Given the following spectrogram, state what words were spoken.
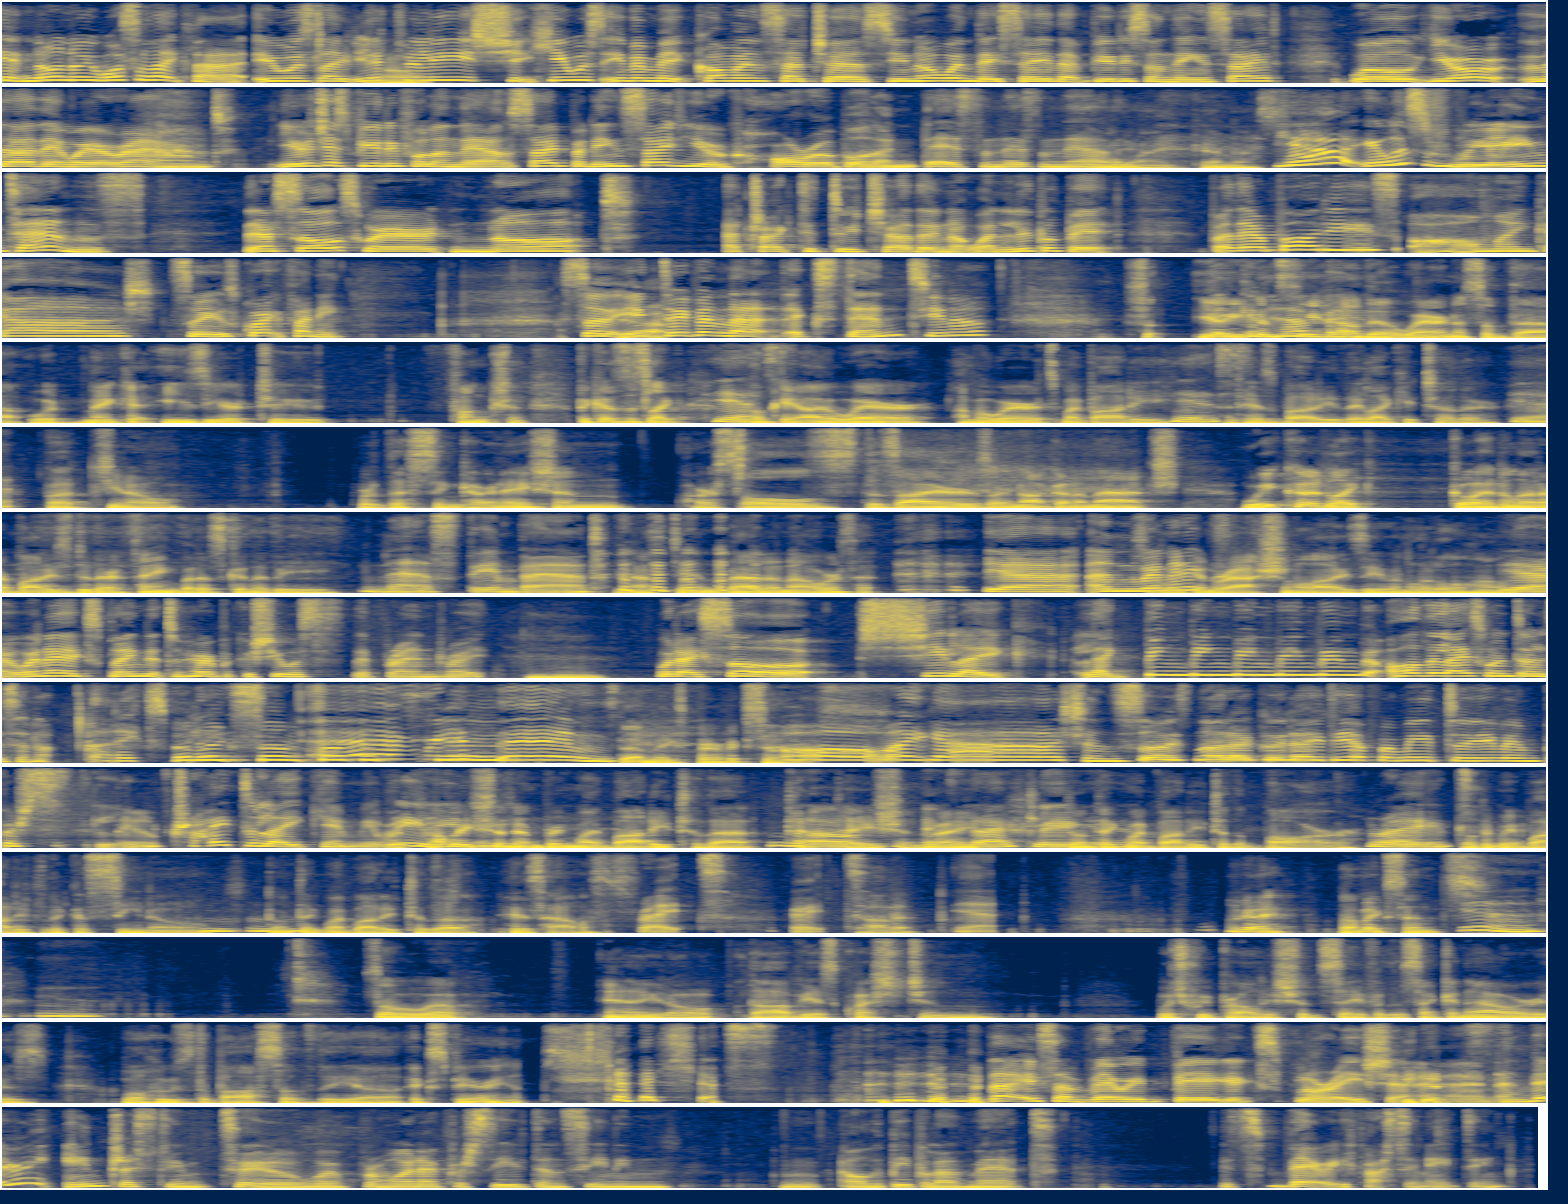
It, no, no, it wasn't like that. It was like literally, she, he was even made comments such as, you know, when they say that beauty's on the inside, well, you're the other way around. You're just beautiful on the outside, but inside you're horrible and this and this and that. Oh my goodness. Yeah, it was really intense. Their souls were not attracted to each other, not one little bit, but their bodies, oh my gosh. So it was quite funny. So Yeah. it to even that extent, you know? So yeah, It you can can, see how the awareness of that would make it easier to function because it's like Yes. okay i aware i'm aware it's my body Yes. and his body they like each other Yeah. but you know for this incarnation our souls desires are not going to match we could like go ahead and let our bodies do their thing but it's going to be Nasty and bad. nasty and bad and not worth it yeah. And so when we I can rationalize even a little huh? Yeah, when I explained it to her because she was the friend, right? Mm-hmm. What I saw, she like like bing bing bing bing bing, all the lights went on and said, "Oh, "That that makes everything." sense. that makes perfect sense Oh my gosh! And so it's not a good idea for me to even pers- try to like him. Really, Probably shouldn't bring my body to that No, temptation, right? exactly, Don't take my body to the bar. Right. Mm-hmm. Don't take my body to the casino. Don't take my body to the his house. Right. Right. Got it. Yeah. Okay, that makes sense. Yeah. Yeah. So, uh, and you know, the obvious question, which we probably should say for the second hour, is, well, who's the boss of the uh, experience? yes. that is a very big exploration and very interesting too, from what I perceived and seen in mm, all the people I've met. It's very fascinating.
